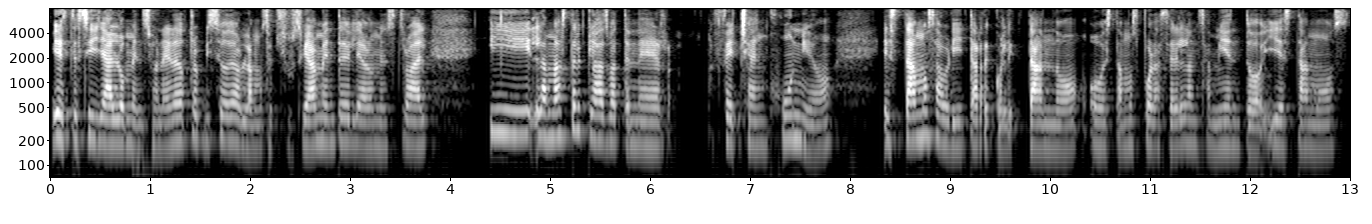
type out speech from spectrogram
y este sí ya lo mencioné en otro episodio, hablamos exclusivamente del diario menstrual. Y la masterclass va a tener fecha en junio. Estamos ahorita recolectando o estamos por hacer el lanzamiento y estamos,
